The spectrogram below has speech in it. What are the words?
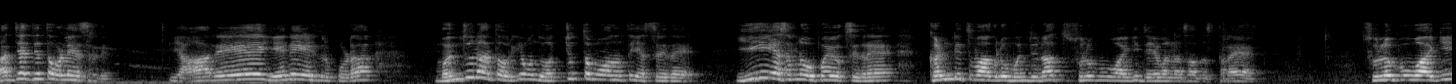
ರಾಜ್ಯಾದ್ಯಂತ ಒಳ್ಳೆಯ ಹೆಸರಿದೆ. ಯಾರೇ ಏನೇ ಹೇಳಿದ್ರು ಕೂಡ ಮಂಜುನಾಥ್ ಅವರಿಗೆ ಒಂದು ಅತ್ಯುತ್ತಮವಾದಂಥ ಹೆಸರಿದೆ. ಈ ಹೆಸರನ್ನ ಉಪಯೋಗಿಸಿದ್ರೆ ಖಂಡಿತವಾಗಲೂ ಮಂಜುನಾಥ್ ಸುಲಭವಾಗಿ ಜಯವನ್ನ ಸಾಧಿಸ್ತಾರೆ. ಸುಲಭವಾಗಿ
